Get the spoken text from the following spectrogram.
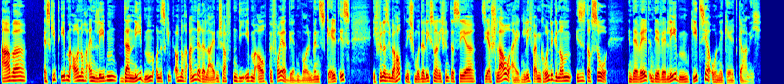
aber es gibt eben auch noch ein Leben daneben und es gibt auch noch andere Leidenschaften, die eben auch befeuert werden wollen. Wenn es Geld ist, ich finde das überhaupt nicht schmuddelig, sondern ich finde das sehr, sehr schlau eigentlich, weil im Grunde genommen ist es doch so, in der Welt, in der wir leben, geht's ja ohne Geld gar nicht.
